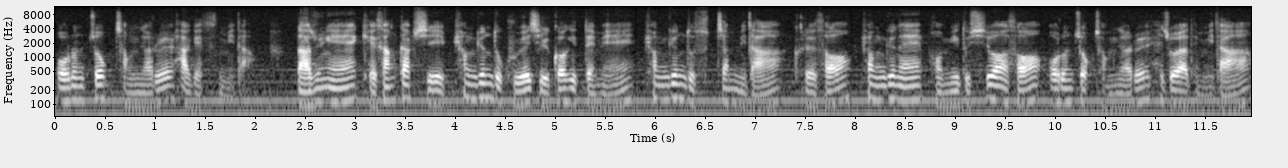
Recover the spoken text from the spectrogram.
오른쪽 정렬을 하겠습니다. 나중에 계산값이 평균도 구해질 거기 때문에 평균도 숫자입니다. 그래서 평균의 범위도 씌워서 오른쪽 정렬을 해줘야 됩니다.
